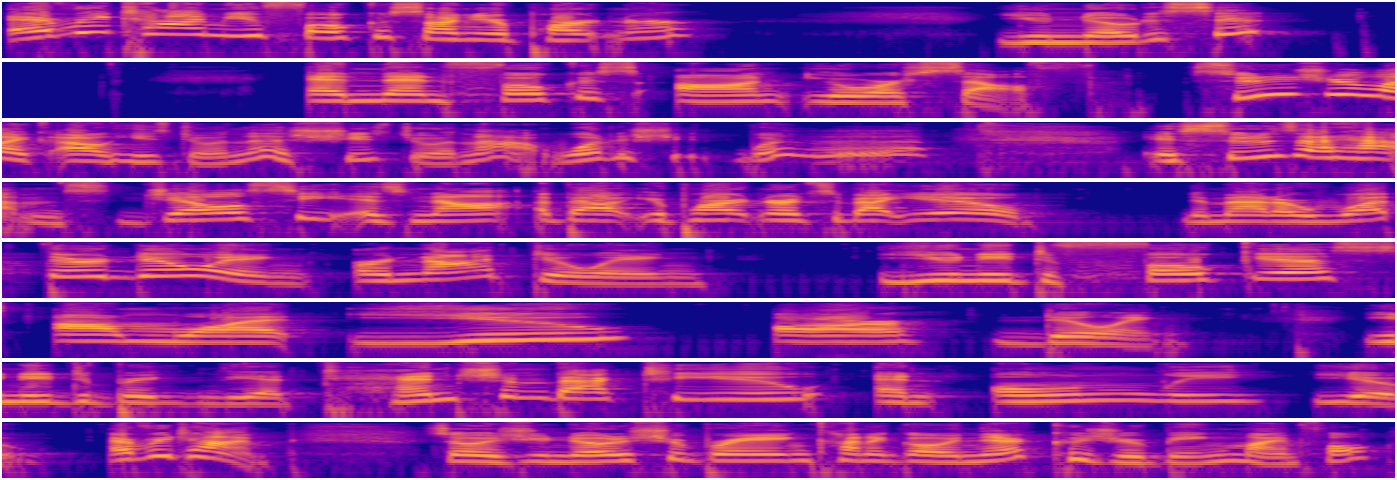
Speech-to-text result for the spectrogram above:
Every time you focus on your partner, you notice it and then focus on yourself. As soon as you're like, oh, he's doing this, she's doing that. What is she? As soon as that happens, jealousy is not about your partner, it's about you. No matter what they're doing or not doing, you need to focus on what you are doing. You need to bring the attention back to you and only you every time. So as you notice your brain kind of going there because you're being mindful,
